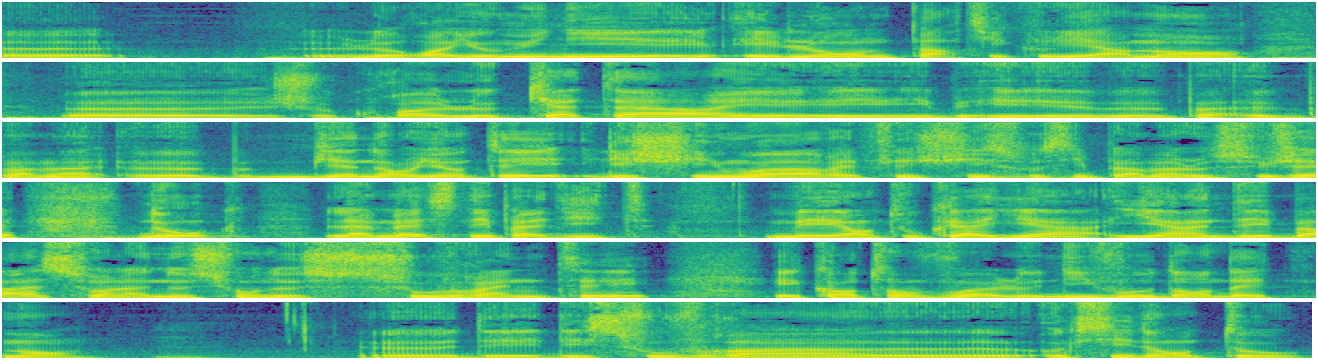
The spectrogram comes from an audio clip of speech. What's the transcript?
euh, le Royaume-Uni et, et Londres particulièrement, euh, je crois le Qatar est, est- est, euh, pas, pas mal, euh, bien orienté. Les Chinois réfléchissent aussi pas mal au sujet. Donc la messe n'est pas dite. Mais en tout cas, il y a, y a un débat sur la notion de souveraineté. Et quand on voit le niveau d'endettement euh, des, des souverains euh, occidentaux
